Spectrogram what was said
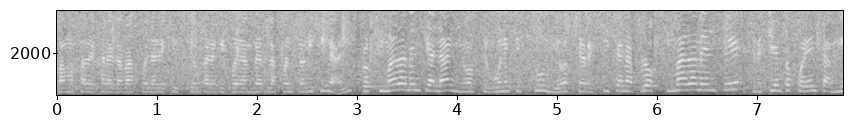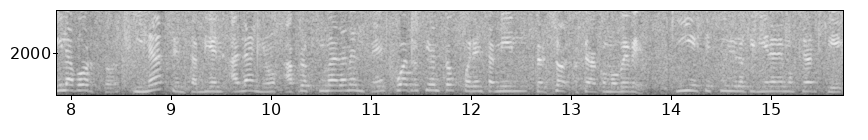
vamos a dejar acá abajo en la descripción para que puedan ver la fuente original. Aproximadamente al año, según este estudio, se registran aproximadamente 340.000 abortos y nacen también al año aproximadamente 440.000 personas, o sea, como bebés. Y este estudio lo que viene a demostrar que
